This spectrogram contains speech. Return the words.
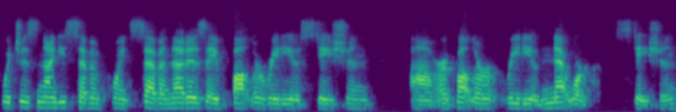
which is 97.7. That is a Butler radio station uh, or Butler radio network station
